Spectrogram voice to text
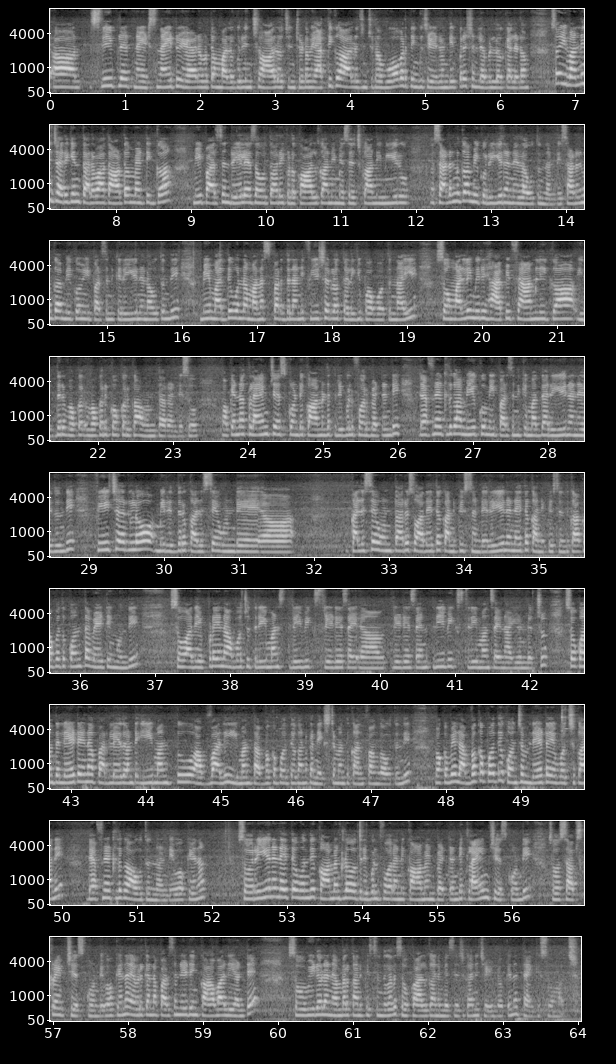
స్లీప్లెట్ నైట్స్ నైట్ ఏడవటం వాళ్ళ గురించి ఆలోచించడం అతిగా ఆలోచించడం ఓవర్ థింక్ చేయడం డిప్రెషన్ లెవెల్లోకి వెళ్ళడం. సో ఇవన్నీ జరిగిన తర్వాత ఆటోమేటిక్గా మీ పర్సన్ రియలైజ్ అవుతారు. ఇక్కడ కాల్ కానీ మెసేజ్ కానీ మీరు సడన్గా మీకు రీయూన్ అనేది అవుతుందండి. సడన్గా మీకు మీ పర్సన్కి రీయూనియన్ అవుతుంది. మీ మధ్య ఉన్న మనస్పర్ధలన్నీ ఫ్యూచర్లో తొలగిపోబోతున్నాయి. సో మళ్ళీ మీరు హ్యాపీ ఫ్యామిలీగా ఇద్దరు ఒకరు ఒకరికొకరుగా ఉంటారండి. సో ఓకేనా? క్లైమ్ చేసుకోండి. కామెంట్ త్రిబుల్ ఫోర్ పెట్టండి. డెఫినెట్లుగా మీకు మీ పర్సన్కి మధ్య రీయూన్ అనేది ఉంది. ఫ్యూచర్లో మీరిద్దరు కలిసే ఉండే కలిసే ఉంటారు. సో అదైతే కనిపిస్తుంది. రీయూనియన్ అయితే కనిపిస్తుంది. కాకపోతే కొంత వెయిటింగ్ ఉంది. సో అది ఎప్పుడైనా అవ్వచ్చు. Three months three weeks three days three days అయినా త్రీ వీక్స్ త్రీ మంత్స్ అయినా అయ్యి ఉండొచ్చు. సో కొంత లేట్ అయినా పర్లేదు. అంటే ఈ మంత్ అవ్వాలి ఈ మంత్ అవ్వకపోతే కనుక నెక్స్ట్ మంత్ కన్ఫామ్గా అవుతుంది. ఒకవేళ అవ్వకపోతే కొంచెం లేట్ అవ్వచ్చు కానీ డెఫినెట్లుగా అవుతుందండి. ఓకేనా? సో రీయూనియన్ అయితే ఉంది. కామెంట్లో త్రిబుల్ ఫోర్ అని కామెంట్ పెట్టండి. క్లైమ్ చేసుకోండి. సో సబ్స్క్రైబ్ చేసుకోండి. ఓకేనా ఎవరికైనా పర్సన్ రీడింగ్ కావాలి అంటే సో వీడియోలో నెంబర్ కనిపిస్తుంది కదా సో కాల్ కానీ మెసేజ్ కానీ చేయండి. ఓకేనా థ్యాంక్ యూ సో మచ్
